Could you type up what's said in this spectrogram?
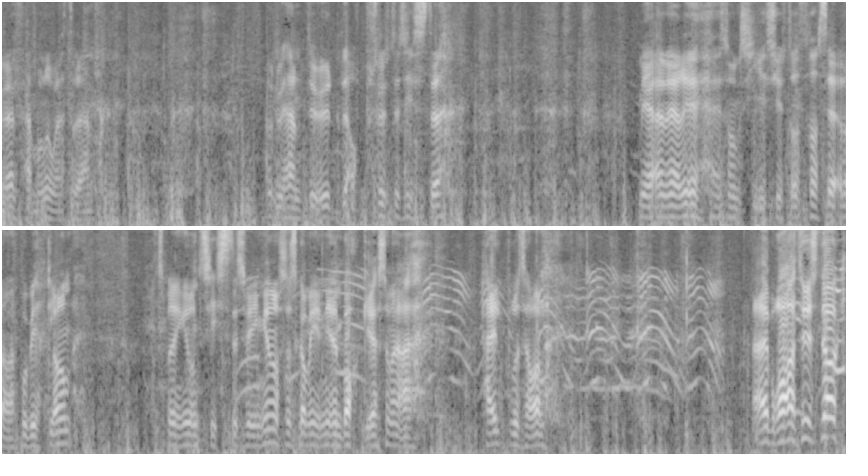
vi vel 500 meter igjen. Når hente ut det absolutt det siste Vi er nede i en sånn skiskyttertrasé på Birkeland. Springer rundt siste svingen, og så skal vi inn i en bakke som er helt brutal. Det er bra, tusen takk!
